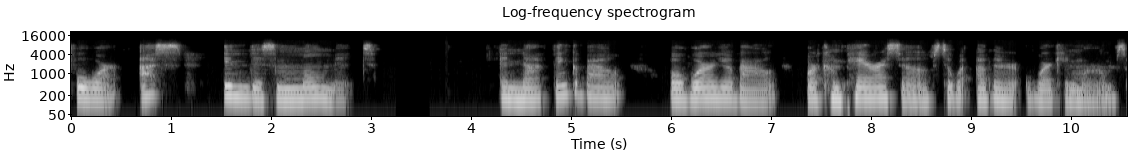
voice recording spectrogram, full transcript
for us in this moment and not think about or worry about or compare ourselves to what other working moms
